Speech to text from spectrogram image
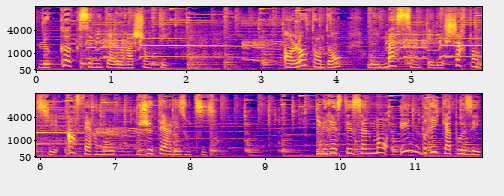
le coq se mit alors à chanter. En l'entendant, les maçons et les charpentiers infernaux jetèrent les outils. Il restait seulement une brique à poser,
